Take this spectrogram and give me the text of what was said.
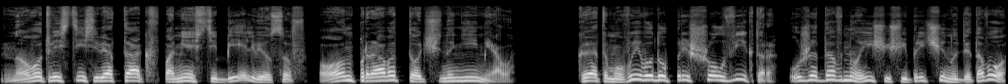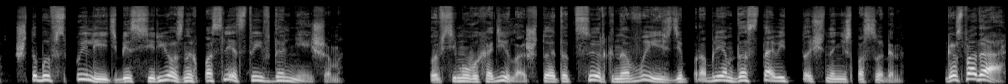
но вот вести себя так в поместье Бельвиусов он права точно не имел. К этому выводу пришел Виктор, уже давно ищущий причину для того, чтобы вспылить без серьезных последствий в дальнейшем. По всему выходило, что этот цирк на выезде проблем доставить точно не способен. «Господа,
